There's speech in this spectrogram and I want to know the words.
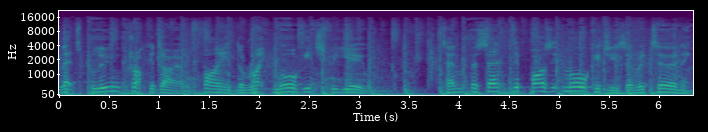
Let Blue Crocodile find the right mortgage for you. 10% deposit mortgages are returning.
